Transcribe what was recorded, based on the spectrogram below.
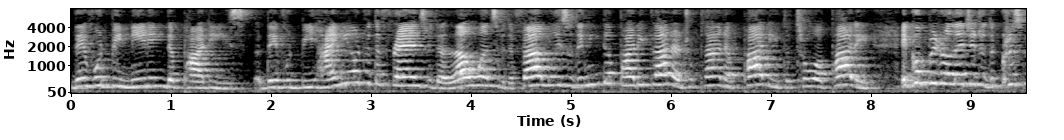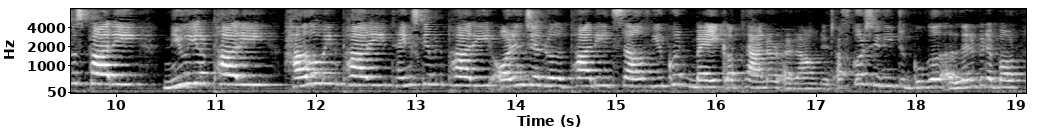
They would be needing the parties. They would be hanging out with the friends, with the loved ones, with the family. So they need a party planner to plan a party, to throw a party. It could be related to the Christmas party, New Year party, Halloween party, Thanksgiving party, or in general the party itself, you could make a planner around it. Of course, you need to Google a little bit about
